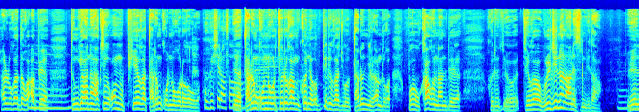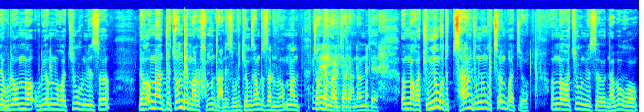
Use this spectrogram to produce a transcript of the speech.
발로 가다가 앞에 음. 등교하는 학생이 오면 피해가 다른 골목으로 가고 보기 싫어서. 예, 다른 네. 골목으로 들어가면 그냥 엎드려 가지고 다른 일 하는 데가 보고 가고 난데 그래 저 제가 울지는 않았습니다. 음. 왜냐 우리 엄마 우리 엄마가 죽으면서 내가 엄마한테 존댓말을 한 번도 안 했어. 우리 경상도 사람은 엄마한테 존댓말을 잘안 하는데 엄마가 죽는 것도 사람 죽는 거 처음 봤죠. 엄마가 죽으면서 나보고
